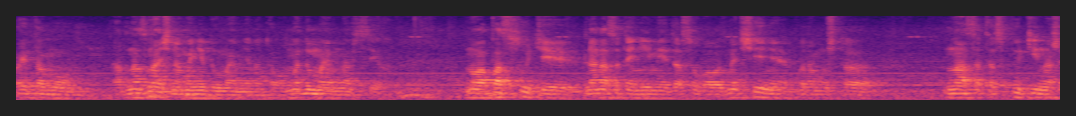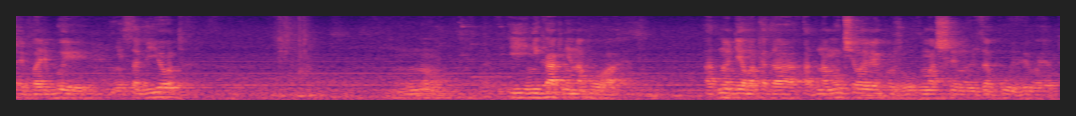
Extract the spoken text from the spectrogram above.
Поэтому однозначно мы не думаем ни на кого, мы думаем на всех. Ну а по сути для нас это не имеет особого значения, потому что нас это с пути нашей борьбы не собьет, ну, и никак не напугает. Одно дело, когда одному человеку жгут машину и запугивают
